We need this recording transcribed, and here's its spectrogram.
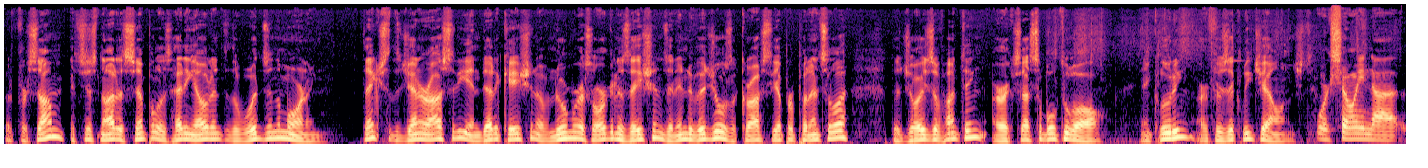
But for some, it's just not as simple as heading out into the woods in the morning. Thanks to the generosity and dedication of numerous organizations and individuals across the Upper Peninsula, the joys of hunting are accessible to all, including our physically challenged. We're showing uh,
